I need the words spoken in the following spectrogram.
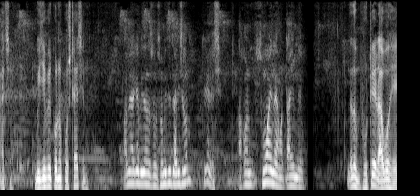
আচ্ছা। বিজেপির কোনো পোস্টে আছেন? আমি আগে বিধান সমিতি দাঁড়িয়েছিলাম ঠিক আছে? এখন সময় নেই আমার টাইম নেই। দাদা ভোটের আবহে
